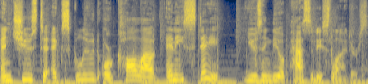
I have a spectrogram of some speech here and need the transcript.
and choose to exclude or call out any state using the opacity sliders.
